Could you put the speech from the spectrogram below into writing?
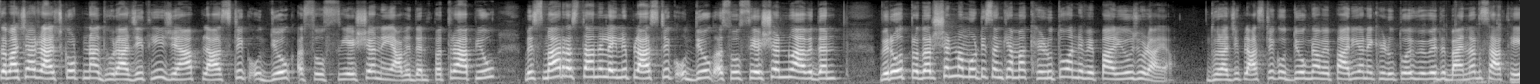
સમાચાર રાજકોટના ધોરાજીથી, જ્યાં પ્લાસ્ટિક ઉદ્યોગ એસોસિએશને આવેદનપત્ર આપ્યું. બિસ્માર રસ્તાને લઈને પ્લાસ્ટિક ઉદ્યોગ એસોસિએશનનું આવેદન. વિરોધ પ્રદર્શનમાં મોટી સંખ્યામાં ખેડૂતો અને વેપારીઓ જોડાયા. ધોરાજી પ્લાસ્ટિક ઉદ્યોગના વેપારીઓ અને ખેડૂતોએ વિવિધ બેનર સાથે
